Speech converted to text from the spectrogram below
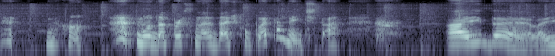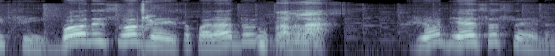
Não. Muda a personalidade completamente, tá? Ainda é ela, enfim. Bônus sua vez, tá parado? Vamos lá. De onde é essa cena?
